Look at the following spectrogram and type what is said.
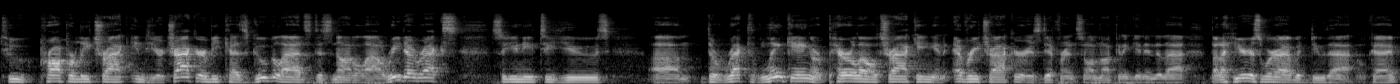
to properly track into your tracker because Google Ads does not allow redirects, so you need to use um, direct linking or parallel tracking and every tracker is different so I'm not going to get into that but here's where I would do that okay?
